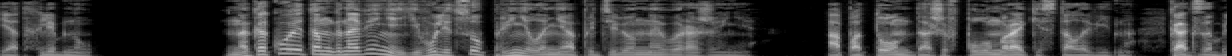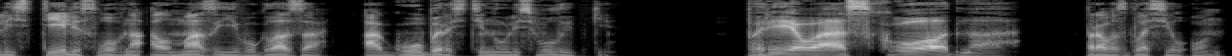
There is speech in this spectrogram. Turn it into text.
и отхлебнул. На какое-то мгновение его лицо приняло неопределенное выражение. А потом даже в полумраке стало видно, как заблестели, словно алмазы его глаза, а губы растянулись в улыбке. «Превосходно!» — провозгласил он.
